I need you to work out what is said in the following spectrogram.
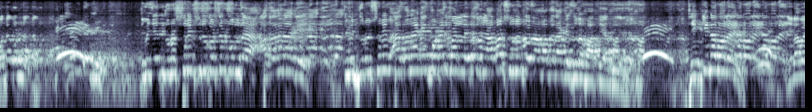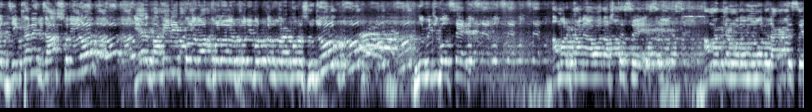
কথা কোন না। তুমি যে দুরূদ শরীফ শুরু করছ কোনটা আজানের আগে। তুমি দুরূদ শরীফ আজানের আগে পড়তে পারলে তুমি আবার শুরু করো আমাদের আগে সূরা ফাতিহা দিয়ে। ঠিক কি না বলেন? এভাবে যেখানে যা শরীয়ত এর বাহিরে কোন রদ বদলের পরিবর্তন করার কোনো সুযোগ নবীজি বলছেন আমার কানে আওয়াজ আসতেছে আমাকে আমার উম্মত ডাকতেছে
